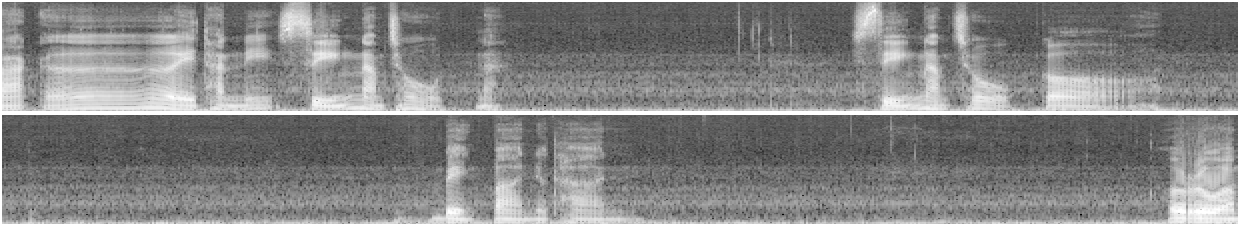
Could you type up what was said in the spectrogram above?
รัก เอ้ย ท่านนี้สิงนำโชคนะ สิงนำโชค ก็เบ่งปานแนวทาน รวม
